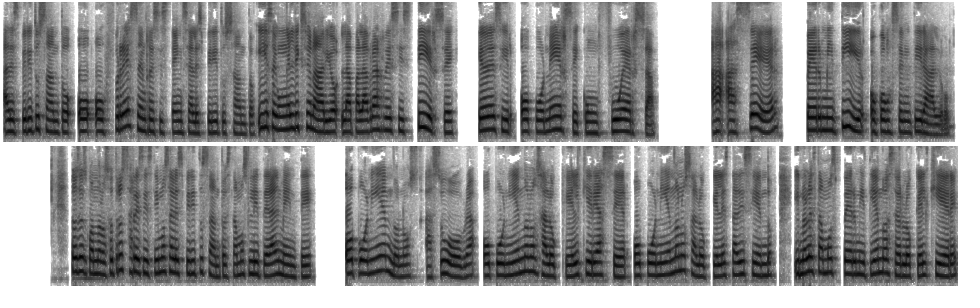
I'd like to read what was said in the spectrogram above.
al Espíritu Santo o ofrecen resistencia al Espíritu Santo. Y según el diccionario, la palabra resistirse quiere decir oponerse con fuerza, a hacer, permitir o consentir algo. Entonces, cuando nosotros resistimos al Espíritu Santo, estamos literalmente oponiéndonos a su obra, oponiéndonos a lo que Él quiere hacer, oponiéndonos a lo que Él está diciendo y no le estamos permitiendo hacer lo que Él quiere,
